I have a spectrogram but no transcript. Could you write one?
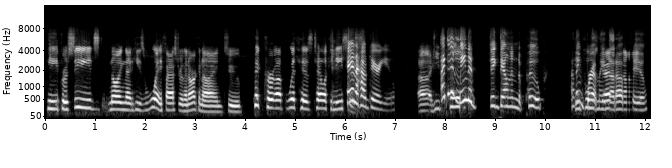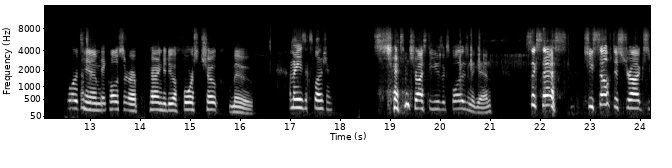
he proceeds, knowing that he's way faster than Arcanine, to pick her up with his telekinesis. Hannah, how dare you? uh, he I didn't mean to dig down into poop. I think Brett made that up too. towards That's him, ridiculous. closer, preparing to do a forced choke move. I'm gonna use explosion. Jasmine tries to use explosion again. Success! She self destructs,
